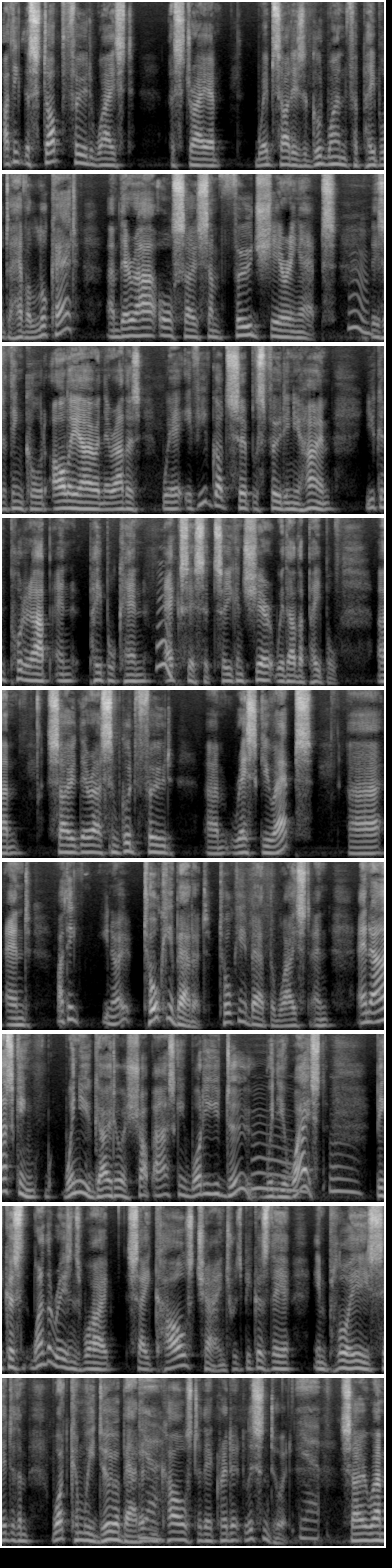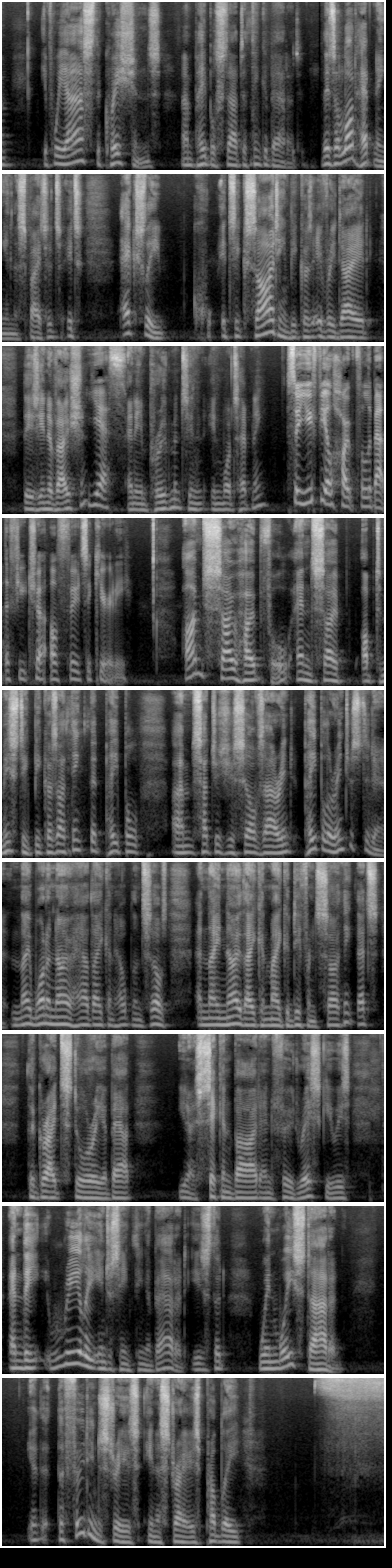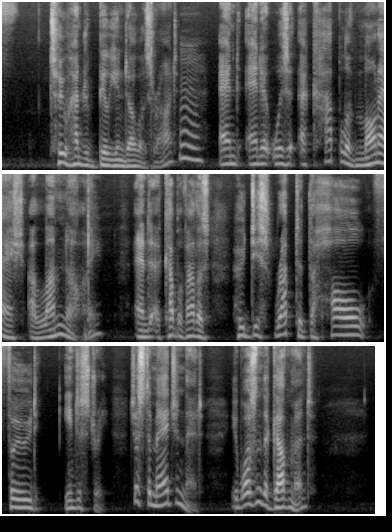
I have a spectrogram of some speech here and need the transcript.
I think the Stop Food Waste Australia website is a good one for people to have a look at. Um, there are also some food sharing apps. There's a thing called Olio, and there are others where if you've got surplus food in your home, you can put it up and people can access it. So you can share it with other people. Um, so there are some good food um, rescue apps, uh, and I think you know talking about it, talking about the waste, and and asking when you go to a shop, asking what do you do with your waste, because one of the reasons why say Coles changed was because their employees said to them, "What can we do about it?" Yeah. And Coles, to their credit, listened to it. Yeah. So um, if we ask the questions, um, people start to think about it. There's a lot happening in the space. It's it's actually it's exciting because every day it, there's innovation Yes. and improvements in, in what's happening. So you feel hopeful about the future of food security? I'm so hopeful and so optimistic because I think that people, um, such as yourselves, are in, people are interested in it and they want to know how they can help themselves and they know they can make a difference. So I think that's the great story about you know Second Bite and Food Rescue is, and the really interesting thing about it is that when we started, the, the food industry is in Australia is probably two hundred billion dollars, right? Hmm. And and it was a couple of Monash alumni and a couple of others who disrupted the whole food industry. Just imagine that. It wasn't the government.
